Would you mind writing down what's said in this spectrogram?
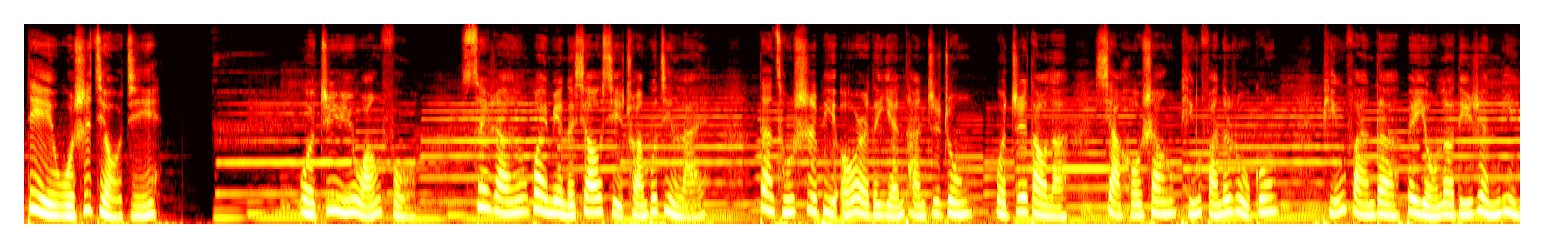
第五十九集。我居于王府，虽然外面的消息传不进来，但从侍婢偶尔的言谈之中，我知道了夏侯商频繁的入宫，频繁的被永乐帝任命。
